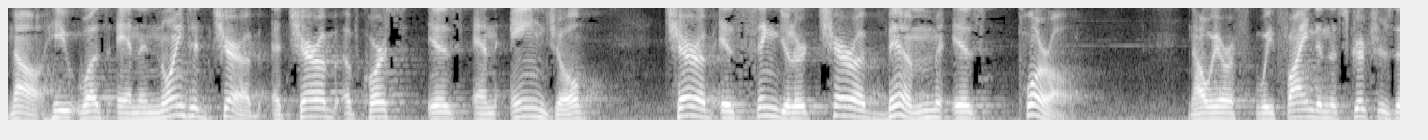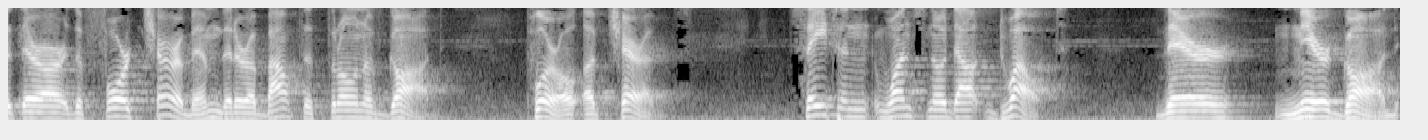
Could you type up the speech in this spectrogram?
Now, he was an anointed cherub. A cherub, of course, is an angel. Cherub is singular. Cherubim is plural. Now we, are, we find in the scriptures that there are the four cherubim that are about the throne of God, plural of cherubs. Satan once no doubt dwelt there near God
